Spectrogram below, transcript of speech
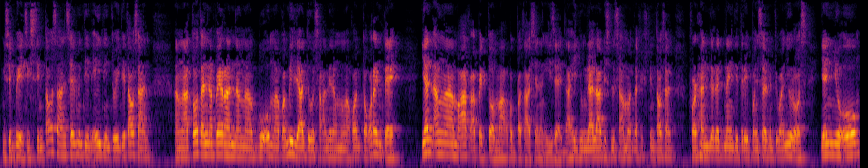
ibig sabihin 16,000, 17, 18, 20,000, ang ah, total na pera ng ah, buong ah, pamilya doon sa kanilang mga konto kurente, yan ang ah, makakaapekto, makakapagpataas yan ng easy. Dahil yung lalabis doon sa amount na 15,493.71 euros, yan yung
